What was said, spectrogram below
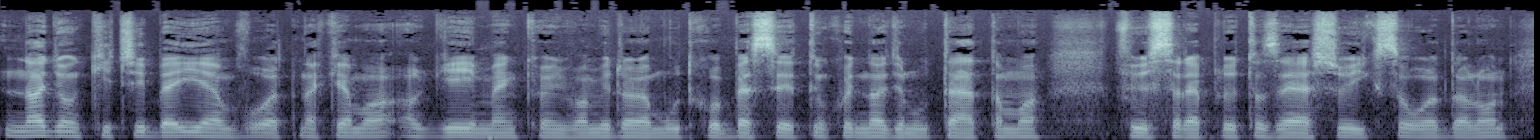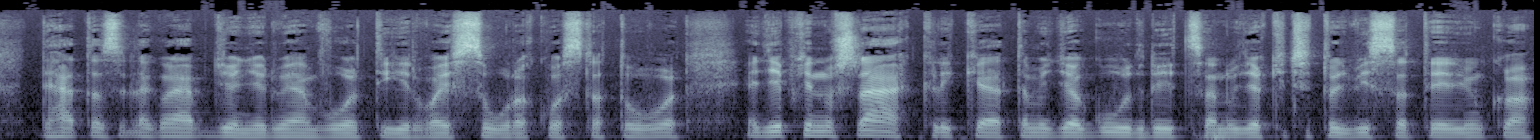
nagyon kicsibe ilyen volt nekem a, a Game könyv, amiről a múltkor beszéltünk, hogy nagyon utáltam a főszereplőt az első X oldalon, de hát az legalább gyönyörűen volt írva, és szórakoztató volt. Egyébként most ráklikkeltem ugye a Goodreads-en, ugye kicsit, hogy visszatérjünk a,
